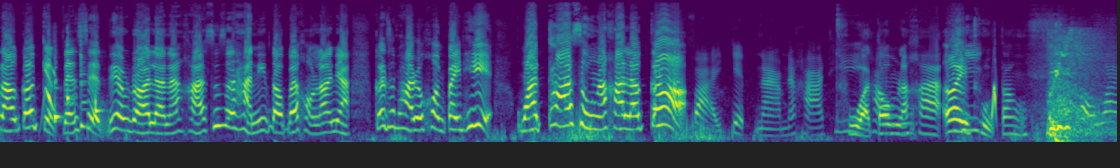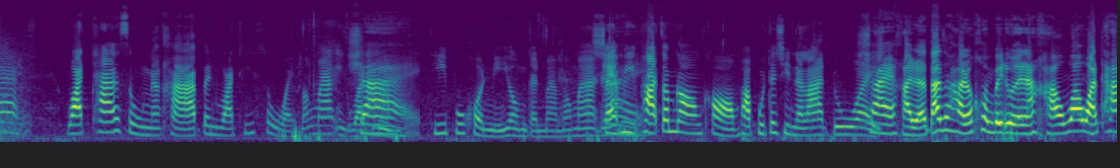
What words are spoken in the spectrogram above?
เราก็เก็บเต็นท์เสร็จเรียบร้อยแล้วนะคะ ซึ่งสถานีต่อไปของเราเนี่ย ก็จะพาทุกคนไปที่วัดท่าสุงนะคะ แล้วก็ฝ่ายเก็บน้ำนะคะ ที่ถั่วต้มแล้วค่ะ เอ้ย ถูกต้องที่เพราะว่าวัดท่าซุงนะคะ เป็นวัดที่สวยมากๆ อีกวัดหนึ่งใช่ที่ผู้คนนิยมกันมามากๆใช่และมีพระจำลองของพระพุทธชินราชด้วย ใช่ค่ะ เดี๋ยวต้าจะพาทุกคนไปดูเลยนะคะ ว่าวัดท่า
